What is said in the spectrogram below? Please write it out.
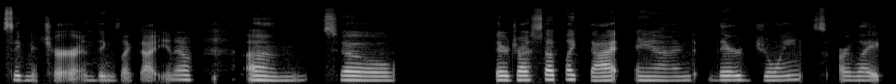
signature and things like that, you know? Um, so they're dressed up like that, and their joints are like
